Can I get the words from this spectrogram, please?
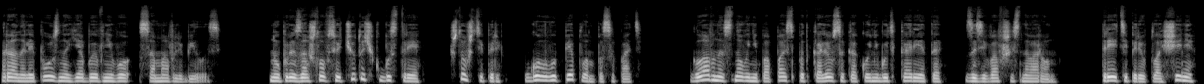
рано или поздно я бы в него сама влюбилась. Но произошло все чуточку быстрее. Что ж теперь, голову пеплом посыпать? Главное снова не попасть под колеса какой-нибудь кареты, зазевавшись на ворон. Третье перевоплощение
